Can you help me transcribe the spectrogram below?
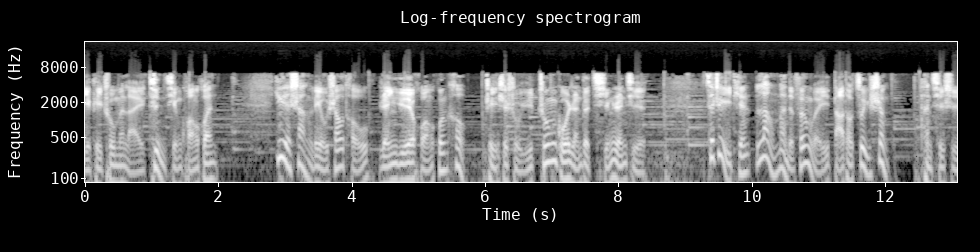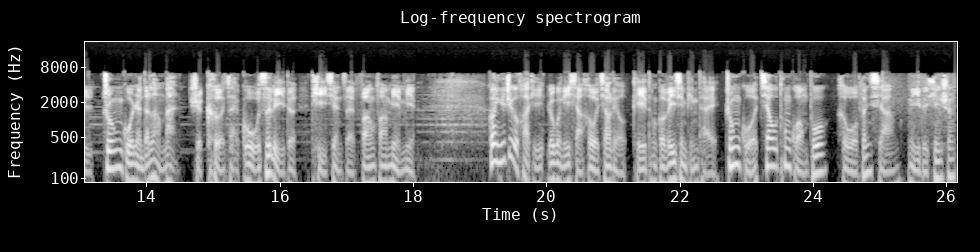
也可以出门来尽情狂欢。月上柳梢头，人约黄昏后，这也是属于中国人的情人节。在这一天，浪漫的氛围达到最盛，但其实中国人的浪漫。是刻在骨子里的，体现在方方面面。关于这个话题，如果你想和我交流，可以通过微信平台“中国交通广播”和我分享你的心声。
